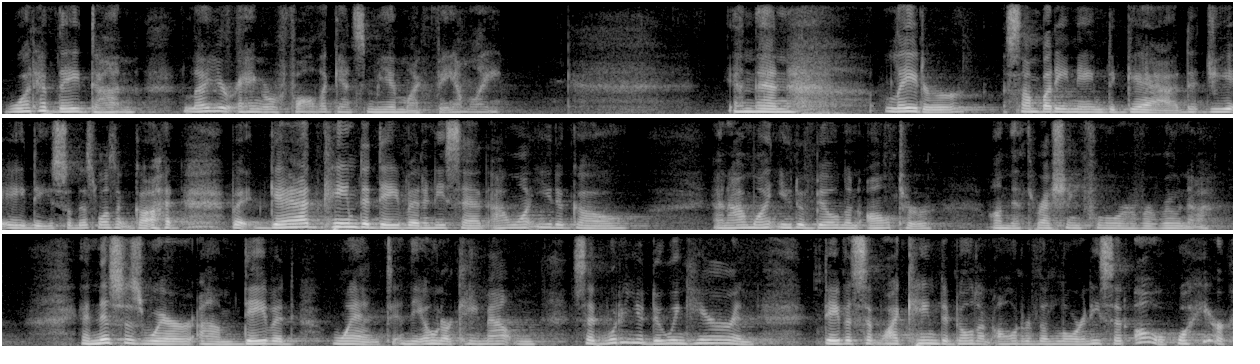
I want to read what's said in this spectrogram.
What have they done? Let your anger fall against me and my family. And then later, somebody named Gad, G A D, so this wasn't God, but Gad came to David and he said, I want you to go and I want you to build an altar on the threshing floor of Araunah. And this is where um, David went, and the owner came out and said, What are you doing here? And David said, Well, I came to build an altar of the Lord. And he said, Oh, well, here,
